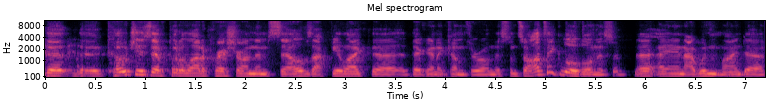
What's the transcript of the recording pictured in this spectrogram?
the the coaches have put a lot of pressure on themselves. I feel like the they're going to come through on this one. So I'll take Louisville on this one, uh, and I wouldn't mind uh,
